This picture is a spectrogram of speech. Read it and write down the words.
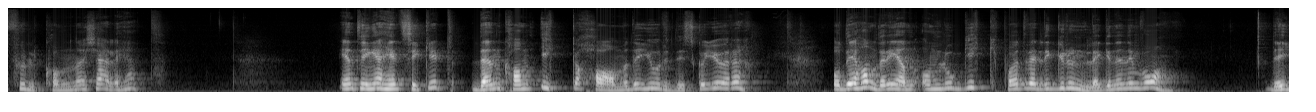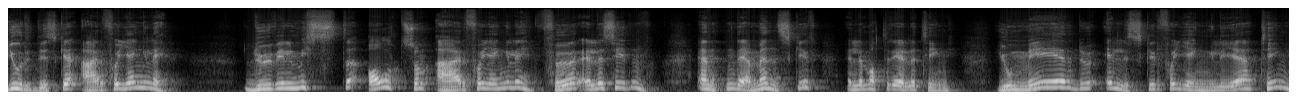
fullkomne kjærlighet? En ting er helt sikkert den kan ikke ha med det jordiske å gjøre. Og det handler igjen om logikk på et veldig grunnleggende nivå. Det jordiske er forgjengelig. Du vil miste alt som er forgjengelig, før eller siden. Enten det er mennesker eller materielle ting. Jo mer du elsker forgjengelige ting,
